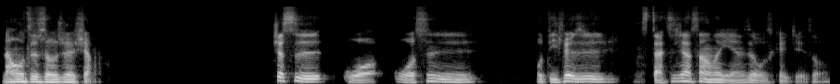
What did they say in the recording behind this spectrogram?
然后我这时候就在想，就是我我是我的确是展示架上的颜色，我是可以接受。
